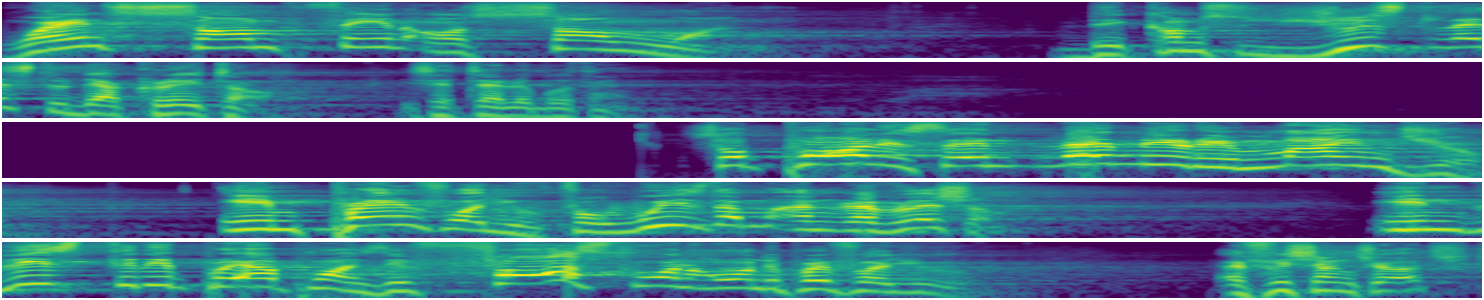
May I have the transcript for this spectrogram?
When something or someone becomes useless to their creator, it's a terrible thing. So Paul is saying, let me remind you in praying for you for wisdom and revelation. In these three prayer points, the first one I want to pray for you, Ephesian church,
